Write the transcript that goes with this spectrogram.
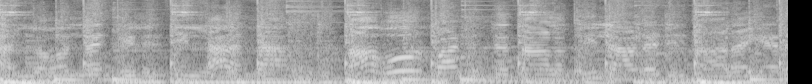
നല്ലോലം കിളിതില്ലാന ആവോർ പാട്ടിന്റെ താളത്തിലാണടി നാരായണ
